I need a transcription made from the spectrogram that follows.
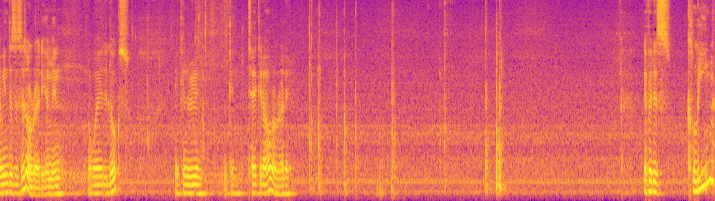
I mean this is it already. I mean the way it looks you can really you can take it out already if it is clean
